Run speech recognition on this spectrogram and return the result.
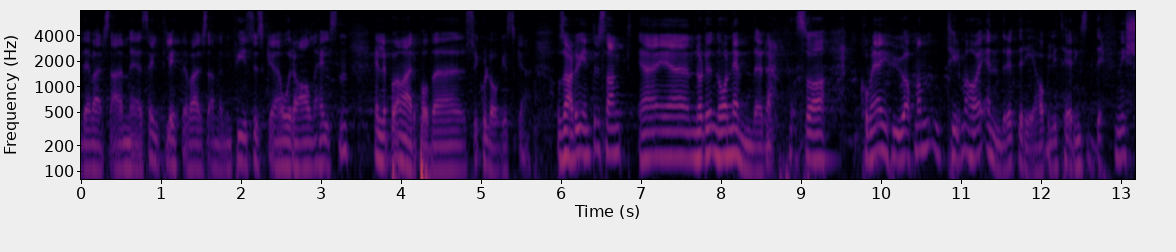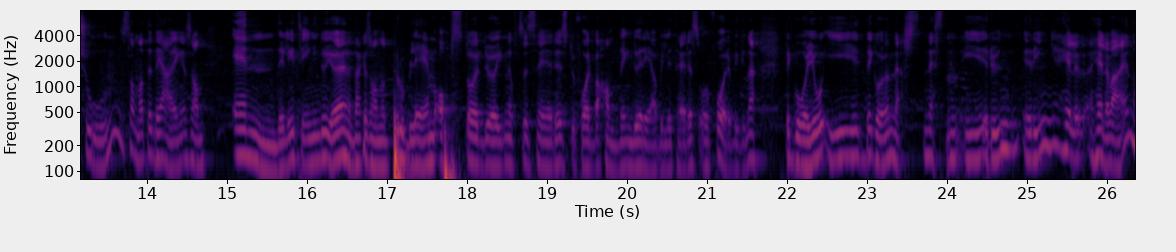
det være seg med selvtillit, det være seg med den fysiske, orale helsen, eller på å være på det psykologiske. Og så er det jo interessant, jeg, eh, når du nå nevner det, så kommer jeg i hu at man til og med har endret rehabiliteringsdefinisjonen. Sånn at det er ingen sånn endelig ting du gjør. Det er ikke sånn at problem oppstår, du diagnostiseres, du får behandling, du rehabiliteres og forebyggende. Det går jo, i, det går jo nest, nesten i rund ring hele, hele, veien.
